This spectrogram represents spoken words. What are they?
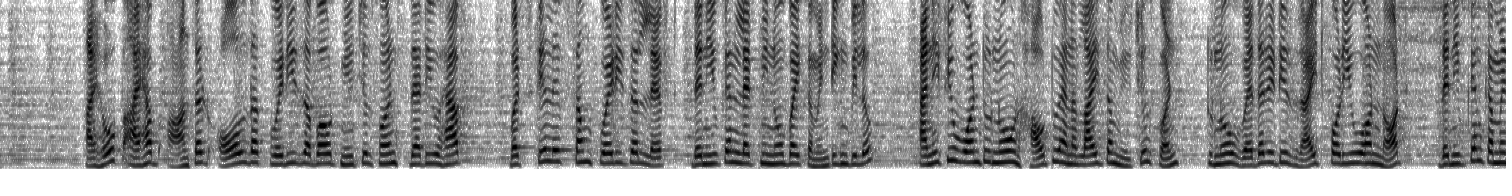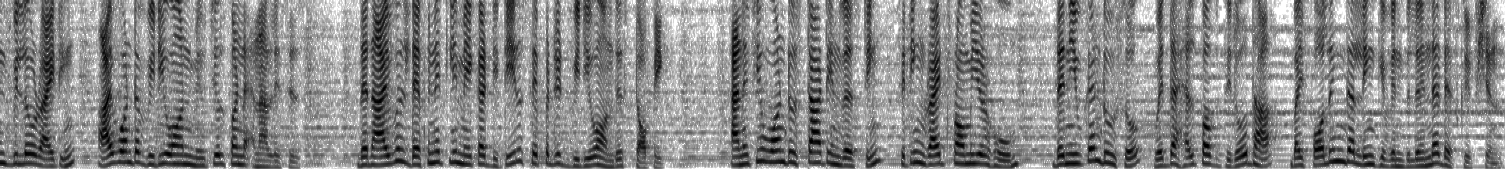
I hope I have answered all the queries about mutual funds that you have, but still if some queries are left, then you can let me know by commenting below. And if you want to know how to analyze a mutual fund to know whether it is right for you or not, then you can comment below writing, I want a video on mutual fund analysis then I will definitely make a detailed separate video on this topic. And if you want to start investing sitting right from your home, then you can do so with the help of Zerodha by following the link given below in the description.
